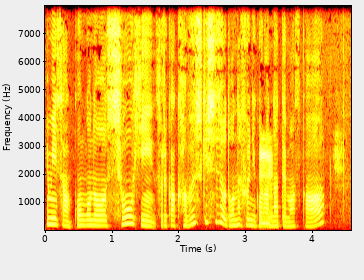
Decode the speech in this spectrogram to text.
エミンさん今後の商品、それから株式市場どんなふうにご覧になってますか、うん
